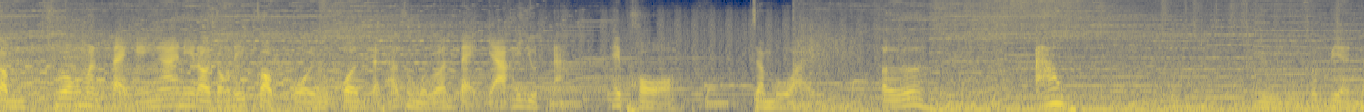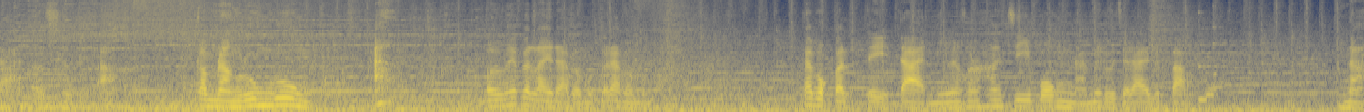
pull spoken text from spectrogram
กำช่วงมันแตกง่ายๆนี่เราต้องรีบกอบโกยทุกคน แต่ถ้าสมมติว่ามันแตกยากให้หยุดนะ ให้พอจำไว้ เออเอ้าอยู่ดีก็เปลี่ยนด่านแล้วเฉยเอ้ากำลังรุ่งรุ่งเอ้าเออไม่เป็นไรด่านปลาหมึกก็ด่านปลาหมึกแต่ปกติด่านนี้มันค่อนข้างจี้บงนะไม่รู้จะได้หรือเปล่านะ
